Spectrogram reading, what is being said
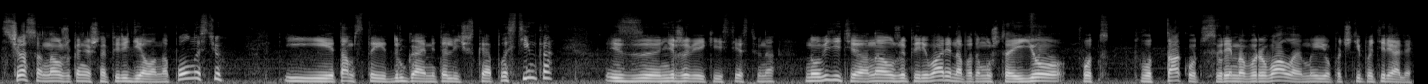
Сейчас она уже, конечно, переделана полностью. И там стоит другая металлическая пластинка из нержавейки, естественно. Но видите, она уже переварена, потому что ее вот вот так вот все время вырывало, и мы ее почти потеряли.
